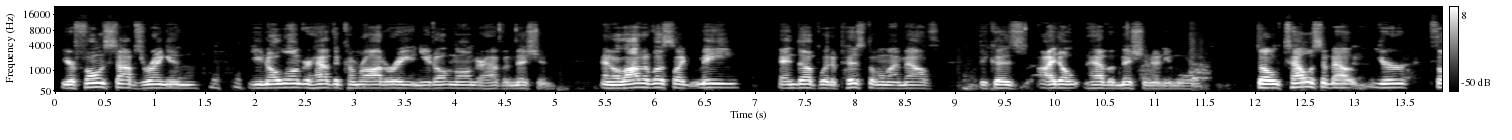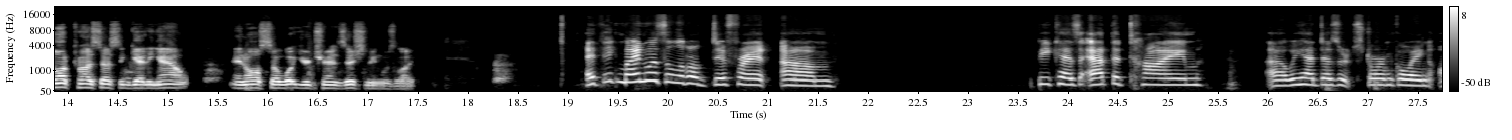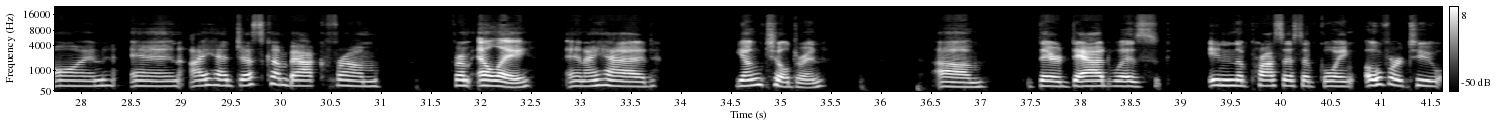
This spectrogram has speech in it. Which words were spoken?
Your phone stops ringing. You no longer have the camaraderie and you don't longer have a mission. And a lot of us like me end up with a pistol in my mouth because i don't have a mission anymore. So tell us about your thought process in getting out and also what your transitioning was like i think mine was a little different um because at the time uh, we had Desert Storm going on, and I had just come back from from LA, and I had young children. Um, their dad was in the process of going over to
